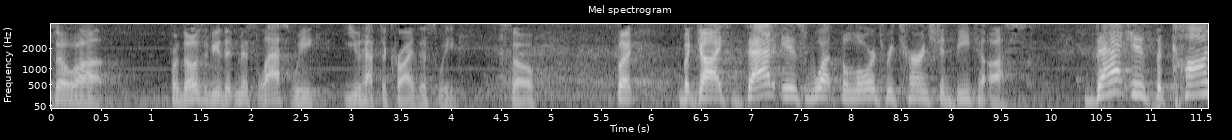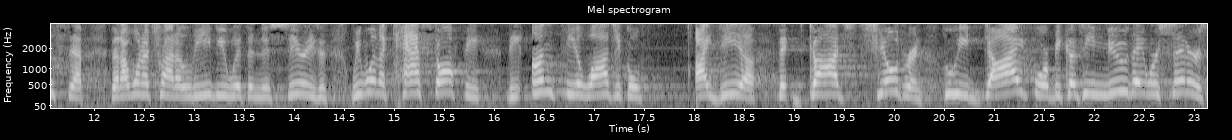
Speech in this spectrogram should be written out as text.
So, uh, for those of you that missed last week, you have to cry this week. So, but, but guys, that is what the Lord's return should be to us. That is the concept that I want to try to leave you with in this series. Is we want to cast off the, the untheological idea that God's children, who He died for because He knew they were sinners,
